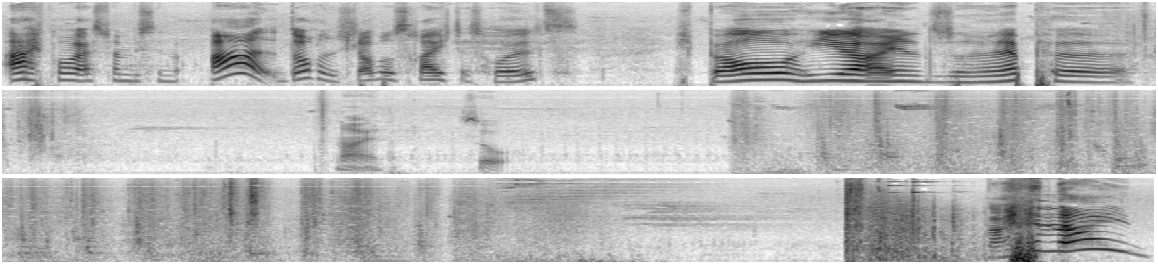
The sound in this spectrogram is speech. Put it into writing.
Ah, ich brauche erstmal ein bisschen. Ah, doch, ich glaube, das reicht, das Holz. Ich baue hier eine Treppe. Nein, so. Nein, nein!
